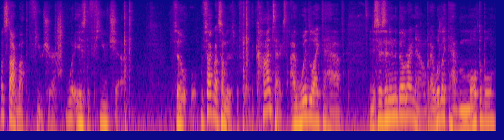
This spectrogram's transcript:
let's talk about the future. What is the future? So we've talked about some of this before. The context, I would like to have, and this isn't in the build right now, but I would like to have multiple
